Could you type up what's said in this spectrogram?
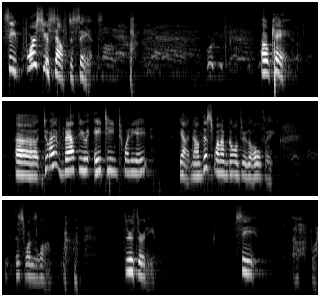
See, force yourself to say it. Okay. Uh, do I have Matthew 18 28? Yeah, now this one I'm going through the whole thing. This one's long. through 30. See, oh boy.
